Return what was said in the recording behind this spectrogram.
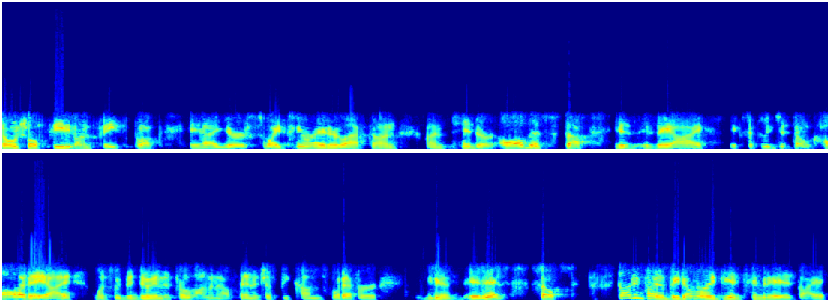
social feed on Facebook, uh, your swiping right or left on on Tinder, all this stuff is, is AI. Except we just don't call it AI once we've been doing it for long enough. Then it just becomes whatever it is. So, starting point would be don't really be intimidated by it,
